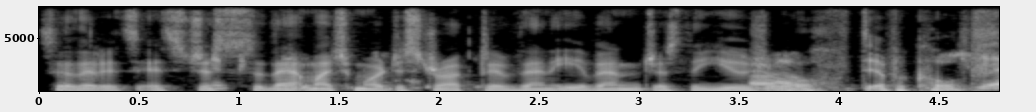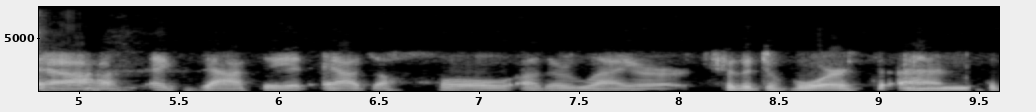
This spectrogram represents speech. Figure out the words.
so that it's it's just that much more destructive than even just the usual uh, difficult. Yeah, exactly. It adds a whole other layer to the divorce and the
